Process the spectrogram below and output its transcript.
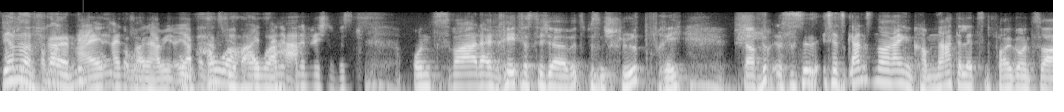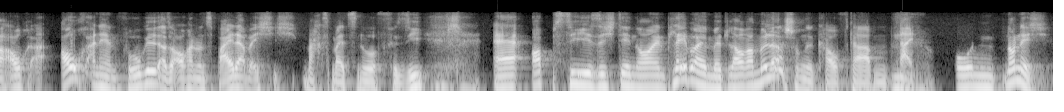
wir haben noch eine Frage an mich. Ein, eine Frage habe ich. Ja, Oh, ganz viel, will ich noch wissen. Und zwar, da dreht es sich, da wird es ein bisschen schlüpfrig. Es ist, ist jetzt ganz neu reingekommen nach der letzten Folge und zwar auch, auch an Herrn Vogel, also auch an uns beide, aber ich, ich mache es mal jetzt nur für Sie. Äh, ob Sie sich den neuen Playboy mit Laura Müller schon gekauft haben. Nein. Und noch nicht.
